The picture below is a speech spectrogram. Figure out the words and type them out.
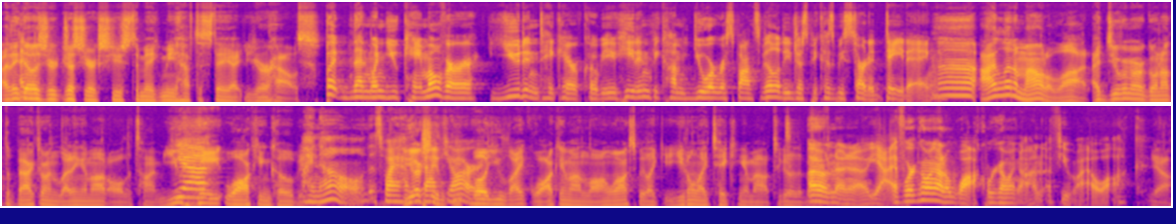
I think that was your just your excuse to make me have to stay at your house. But then when you came over, you didn't take care of Kobe. He didn't become your responsibility just because we started dating. Uh, I let him out a lot. I do remember going out the back door and letting him out all the time. You Yeah. hate walking Kobe. I know. That's why I have you a actually backyard. well, you like walking him on long walks, but like you don't like taking him out to go to the oh, bathroom. no, no. Yeah. If we're going on a walk, we're going on a few mile walk, Yeah.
